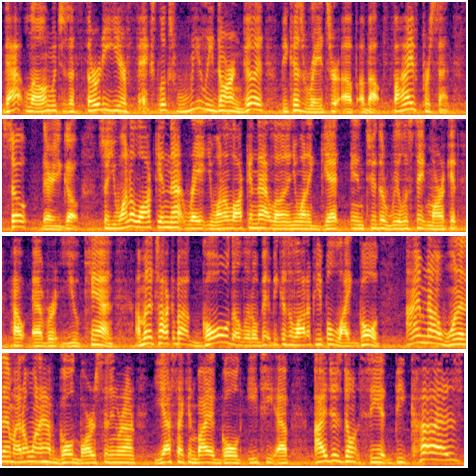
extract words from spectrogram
that loan, which is a 30 year fix, looks really darn good because rates are up about 5%. So there you go. So you want to lock in that rate, you want to lock in that loan, and you want to get into the real estate market however you can. I'm going to talk about gold a little bit because a lot of people like gold. I'm not one of them. I don't want to have gold bars sitting around. Yes, I can buy a gold ETF. I just don't see it because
